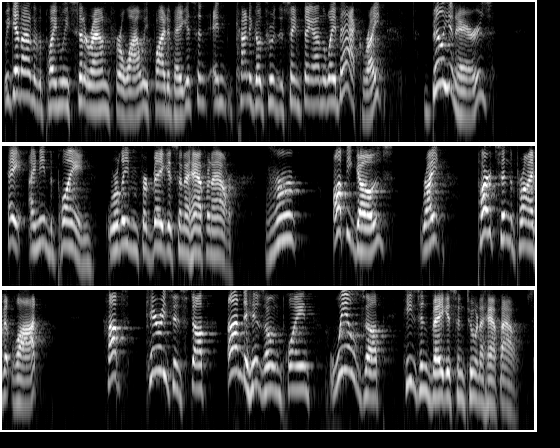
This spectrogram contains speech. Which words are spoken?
We get onto the plane, we sit around for a while, we fly to Vegas and, and kind of go through the same thing on the way back, right? Billionaires, hey, I need the plane. We're leaving for Vegas in a half an hour. Off he goes, right? Parks in the private lot, hops, carries his stuff onto his own plane, wheels up. He's in Vegas in two and a half hours.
